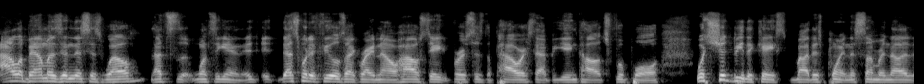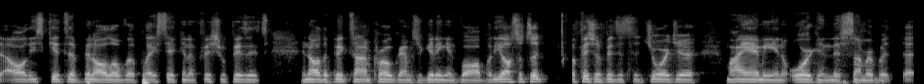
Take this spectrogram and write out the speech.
Alabama's in this as well. That's the, once again, it, it, that's what it feels like right now. Ohio State versus the powers that be in college football, which should be the case by this point in the summer. Now that all these kids have been all over the place taking official visits and all the big time programs are getting involved. But he also took official visits to Georgia, Miami, and Oregon this summer. But uh,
